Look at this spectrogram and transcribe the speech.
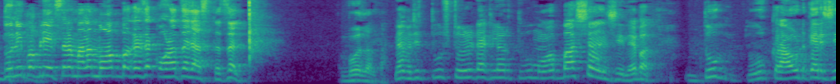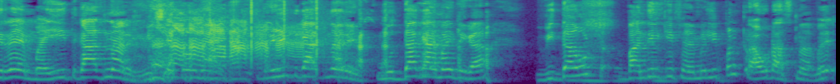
दोन्ही पब्लिक एक साइड मला मॉब बघायचं कोणाचा जास्त. चल. बोल आता. नाही म्हणजे तू स्टोरी टाकल्यावर तू मग बादशाह आणशील हे बघ तू तू क्राऊड करशील रे. मैत गाजणार आहे. विषय तो नाही मैत गाजणार आहे. मुद्दा काय माहिती का? विदाऊट बांधील की फॅमिली पण क्राऊड असणार. म्हणजे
